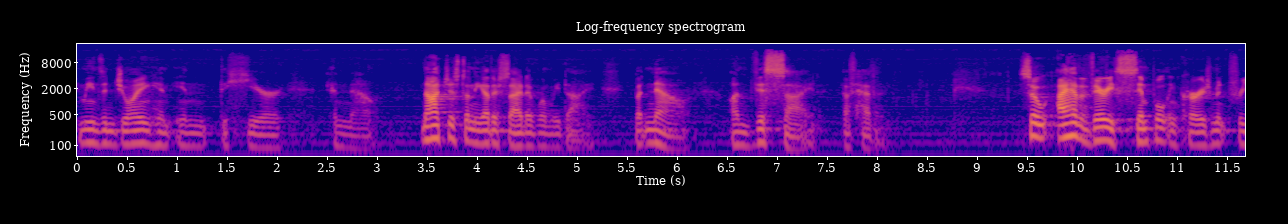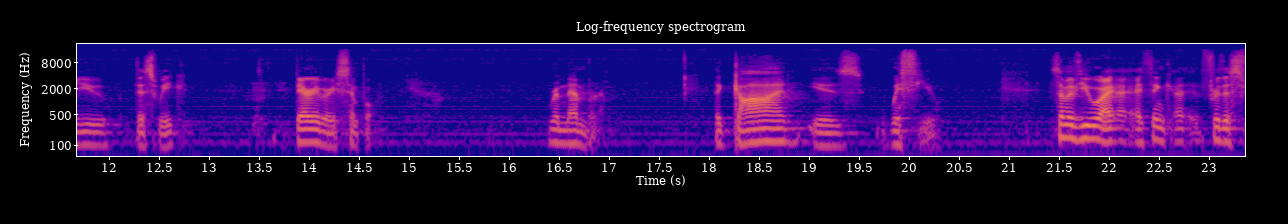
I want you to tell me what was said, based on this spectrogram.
It means enjoying Him in the here and now. Not just on the other side of when we die, but now on this side of heaven. So I have a very simple encouragement for you this week. Very, very simple. Remember that God is with you. Some of you, I, I think, uh, for this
